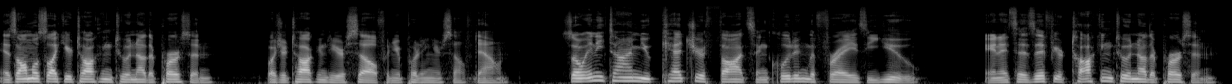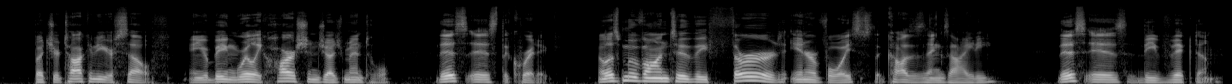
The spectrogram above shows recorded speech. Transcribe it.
It's almost like you're talking to another person, but you're talking to yourself and you're putting yourself down. So anytime you catch your thoughts including the phrase you, and it's as if you're talking to another person, but you're talking to yourself, and you're being really harsh and judgmental, this is the critic. Now let's move on to the third inner voice that causes anxiety, this is the victim.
